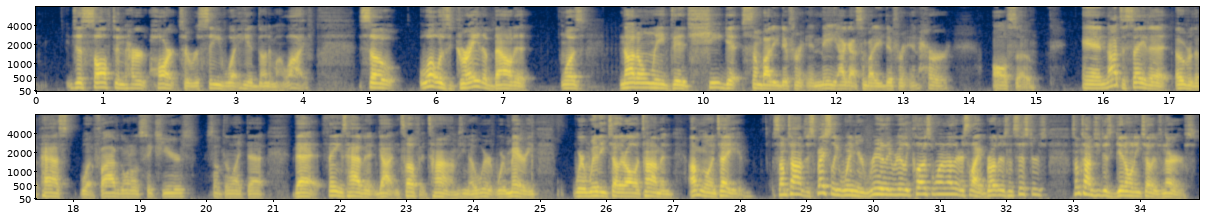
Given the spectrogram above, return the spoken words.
just softened her heart to receive what he had done in my life. So what was great about it was not only did she get somebody different in me, I got somebody different in her also. And not to say that over the past, what, five going on six years, something like that, that things haven't gotten tough at times. You know, we're, we're married, we're with each other all the time. And I'm going to tell you, sometimes, especially when you're really, really close to one another, it's like brothers and sisters. Sometimes you just get on each other's nerves.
